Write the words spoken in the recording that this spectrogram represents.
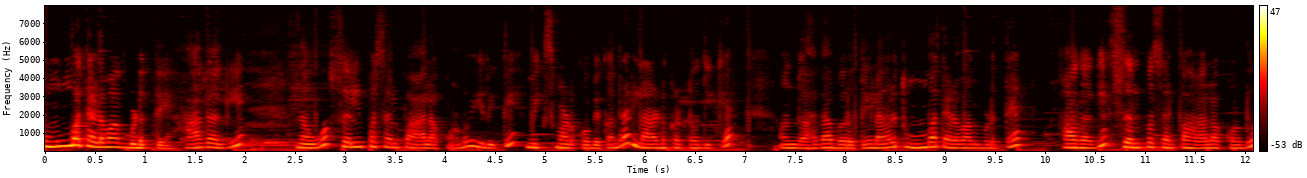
ತುಂಬ ತೆಳವಾಗಿಬಿಡುತ್ತೆ. ಹಾಗಾಗಿ ನಾವು ಸ್ವಲ್ಪ ಸ್ವಲ್ಪ ಹಾಲು ಹಾಕ್ಕೊಂಡು ಈ ರೀತಿ ಮಿಕ್ಸ್ ಮಾಡ್ಕೋಬೇಕಂದ್ರೆ ಲಾಡು ಕಟ್ಟೋದಕ್ಕೆ ಒಂದು ಹದ ಬರುತ್ತೆ. ಇಲ್ಲಾಂದರೆ ತುಂಬ ತೆಳುವಾಗಿಬಿಡುತ್ತೆ. ಹಾಗಾಗಿ ಸ್ವಲ್ಪ ಸ್ವಲ್ಪ ಹಾಲು ಹಾಕ್ಕೊಂಡು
